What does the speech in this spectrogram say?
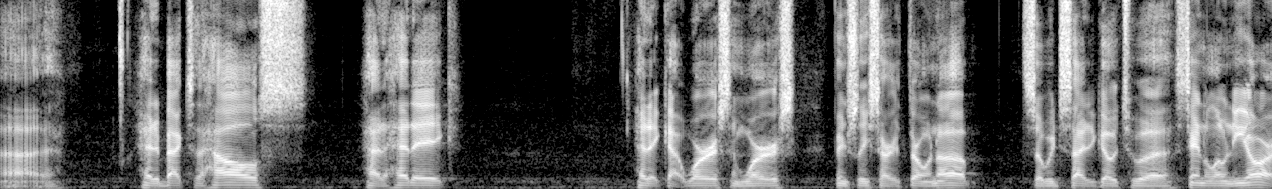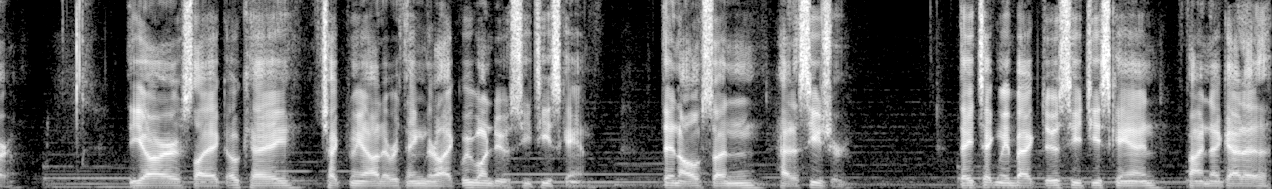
Uh, headed back to the house. Had a headache. Headache got worse and worse. Eventually started throwing up. So we decided to go to a standalone ER. The ER is like, okay, checked me out, everything. They're like, we want to do a CT scan. Then all of a sudden, had a seizure. They take me back to a CT scan, find I got a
